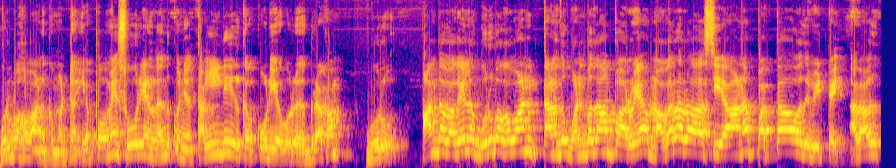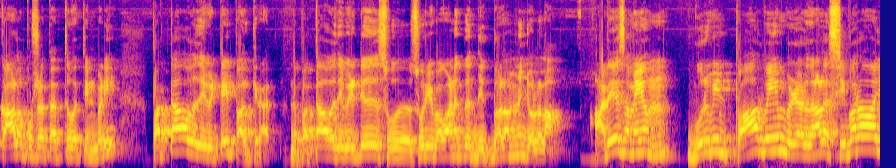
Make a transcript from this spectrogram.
குரு பகவானுக்கு மட்டும் எப்போவுமே சூரியன்லேருந்து கொஞ்சம் தள்ளி இருக்கக்கூடிய ஒரு கிரகம் குரு. அந்த வகையில் குரு பகவான் தனது ஒன்பதாம் பார்வையாக மகர ராசியான பத்தாவது வீட்டை அதாவது காலபுருஷ தத்துவத்தின்படி பத்தாவது வீட்டை பார்க்கிறார். இந்த பத்தாவது வீட்டு சூ சூரிய பகவானுக்கு திக்பலம்னு சொல்லலாம். அதே சமயம் குருவின் பார்வையும் விழறதுனால சிவராஜ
